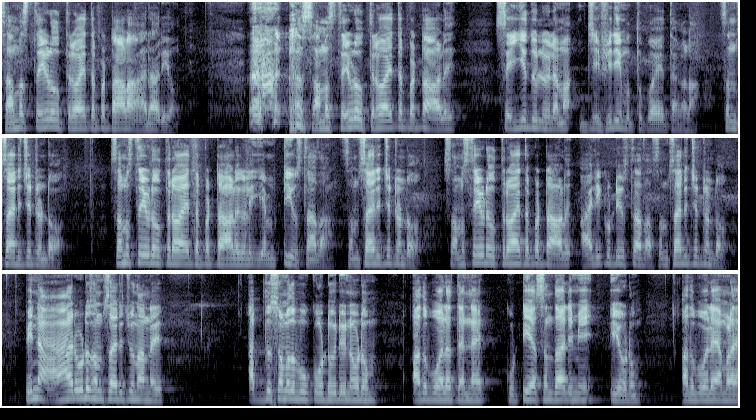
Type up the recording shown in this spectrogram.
സമസ്തയുടെ ഉത്തരവാദിത്തപ്പെട്ട ആൾ ആരാ അറിയോ സമസ്തയുടെ ഉത്തരവാദിത്തപ്പെട്ട ആൾ സയ്യിദുൽ ഉലമ ജിഫിരി മുത്തുക്കോയ തങ്ങളാ. സംസാരിച്ചിട്ടുണ്ടോ? സമസ്തയുടെ ഉത്തരവാദിത്തപ്പെട്ട ആളുകൾ എം ടി ഉസ്താദ. സംസാരിച്ചിട്ടുണ്ടോ? സംസ്ഥയുടെ ഉത്തരവാദിത്തപ്പെട്ട ആൾ ആലിക്കുട്ടി ഉസ്താദ. സംസാരിച്ചിട്ടുണ്ടോ? പിന്നെ ആരോട് സംസാരിച്ചു എന്നാണ് അബ്ദുസമദ് പൂക്കോട്ടൂരിനോടും അതുപോലെ തന്നെ കുട്ടി അസന്താലിമിയോടും അതുപോലെ നമ്മളെ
